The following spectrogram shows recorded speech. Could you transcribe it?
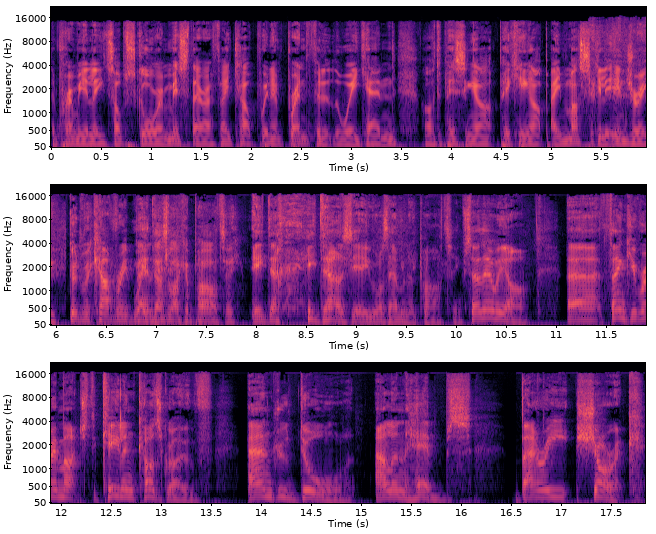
The Premier League top scorer missed their FA Cup win at Brentford at the weekend after pissing up, picking up a muscular injury. Good recovery, Ben. Well, he does like a party. He, do, he does, yeah, he was having a party. So there we are. Uh, thank you very much to Keelan Cosgrove, Andrew Dool, Alan Hebbs, Barry Shorrock.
